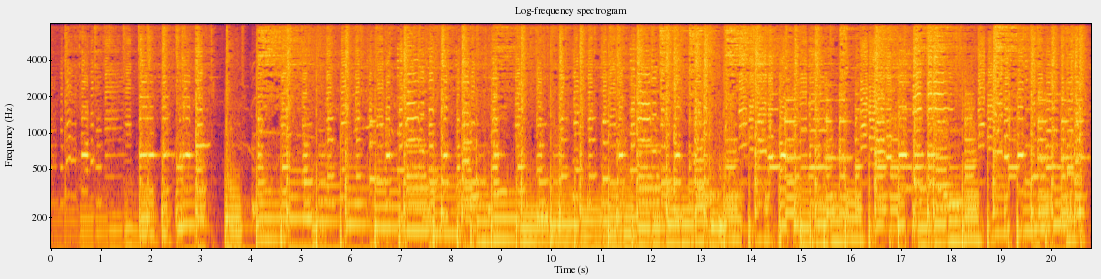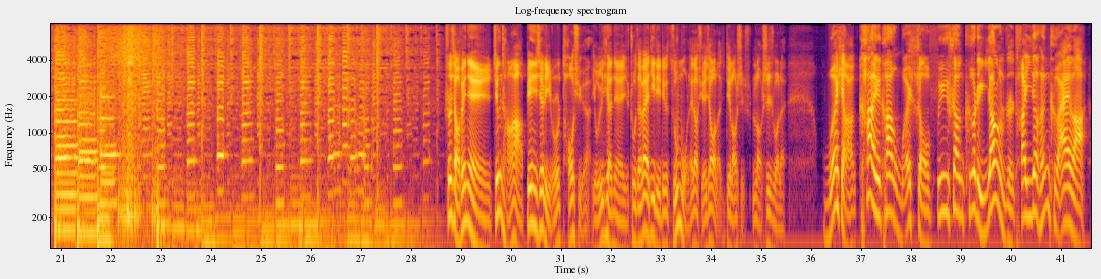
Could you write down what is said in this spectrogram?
说小飞呢，经常啊编一些理由逃学。有一天呢，住在外地的这个祖母来到学校了，对老师老师说了：“我想看一看我小飞上课的样子，他一定很可爱吧？”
